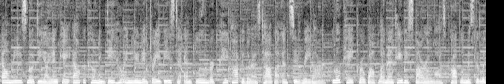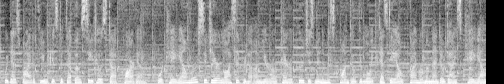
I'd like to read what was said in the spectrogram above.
El mismo día en que Elke König dijo en una entrevista en Bloomberg que Popular estaba en su radar, lo que probablemente disparó los problemas de liquidez y de fugas de depósitos de acuerdo, porque el mercader la cifra un euro para pujas mínimas cuando Deloitte desde el primer momento dice que el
